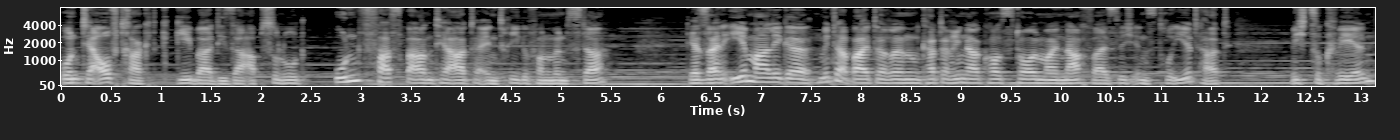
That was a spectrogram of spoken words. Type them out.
und der Auftraggeber dieser absolut unfassbaren Theaterintrige von Münster, der seine ehemalige Mitarbeiterin Katharina Kostolmein nachweislich instruiert hat, mich zu quälen,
